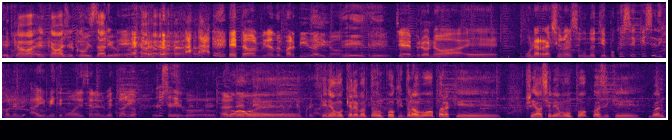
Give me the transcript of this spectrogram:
El, caballo, el caballo, el comisario. estaban mirando el partido ahí, ¿no? Sí, sí. Che, pero no, eh, una reacción en el segundo tiempo. ¿Qué se, qué se dijo en el, ahí, viste, como dicen en el vestuario? ¿Qué se dijo? No, eh, teníamos que levantar un poquito la voz para que reaccionemos un poco, así que, bueno,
